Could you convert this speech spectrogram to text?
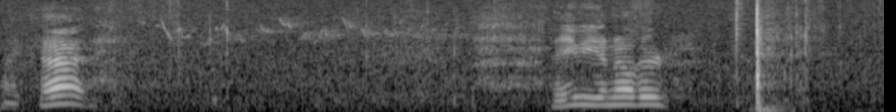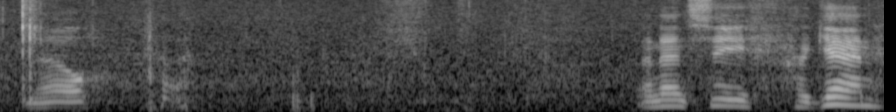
like that. maybe another, no. and then see, again,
